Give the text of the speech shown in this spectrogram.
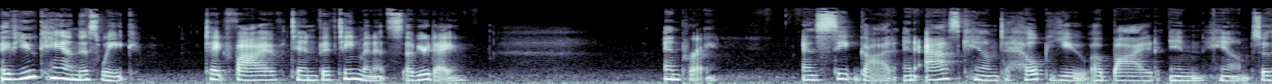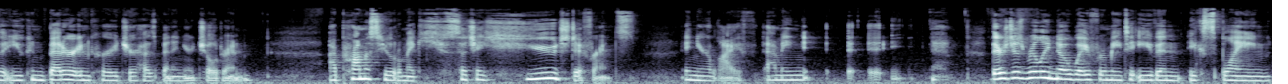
if you can this week, Take 5, 10, 15 minutes of your day and pray and seek God and ask Him to help you abide in Him so that you can better encourage your husband and your children. I promise you it'll make such a huge difference in your life. I mean, it, it, there's just really no way for me to even explain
